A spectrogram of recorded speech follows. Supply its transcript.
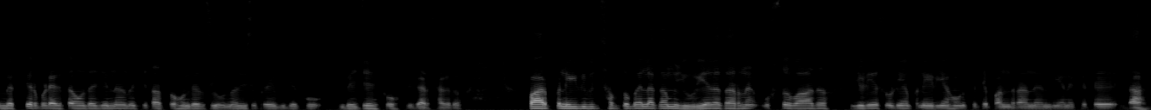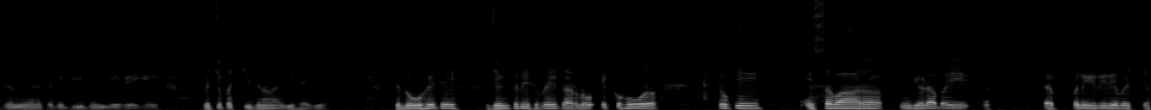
ਮਿਕਸਚਰ ਪ੍ਰੋਡਕਟ ਆਉਂਦੇ ਜਿਨ੍ਹਾਂ ਵਿੱਚ ਤੱਤ ਹੁੰਦੇ ਤੁਸੀਂ ਉਹਨਾਂ ਦੀ ਸਪਰੇਅ ਵੀ ਦੇਖੋ, ਵੇਚੇ ਕੇ ਕਰ ਸਕਦੇ ਹੋ। ਪਰ ਪਨੀਰੀ ਵਿੱਚ ਸਭ ਤੋਂ ਪਹਿਲਾ ਕੰਮ ਯੂਰੀਆ ਦਾ ਕਰਨਾ, ਉਸ ਤੋਂ ਬਾਅਦ ਜਿਹੜੀਆਂ ਤੁਹਾਡੀਆਂ ਪਨੀਰੀਆਂ ਹੁਣ ਕਿਤੇ 15 ਦਿਨ ਦੀਆਂ ਨੇ, ਕਿਤੇ 10 ਦਿਨ ਦੀਆਂ ਨੇ, ਕਿਤੇ 20 ਦਿਨ ਦੀਆਂ ਵੀ ਹੈਗੀਆਂ ਨੇ, ਵਿੱਚ 25 ਦਿਨਾਂ ਵਾਲਾ ਵੀ ਹੈਗੇ ਆ। ਤੇ ਲੋਹੇ ਤੇ ਜ਼ਿੰਕ ਦੀ ਸਪਰੇਅ ਕਰ ਲਓ ਇੱਕ ਹੋਰ, ਕਿਉਂਕਿ ਇਸ ਵਾਰ ਜਿਹੜਾ ਬਈ ਪਨੀਰੀ ਦੇ ਵਿੱਚ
